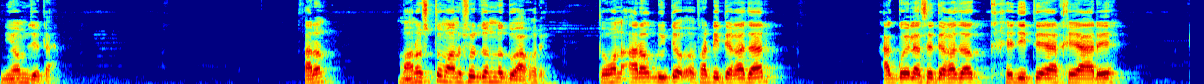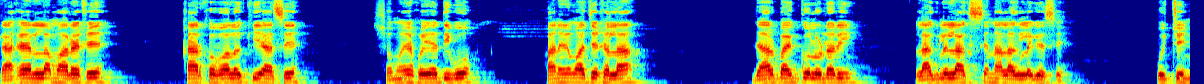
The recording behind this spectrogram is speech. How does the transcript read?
নিয়ম যেটা। কারণ মানুষ তো মানুষের জন্য দোয়া করে। তখন আরও দুইটা পার্টি দেখা যার আগুয়াইল আছে দেখা যাক খে জিতে আর খে আরে রাখে আল্লাহ, মারে খে কার কপালও কি আছে, সময়ে হইয়া দিব। পানির মাঝে খেলা, যার ভাগ্য লটারি, লাগলে লাগছে, না লাগলে গেছে। বুঝছেন?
